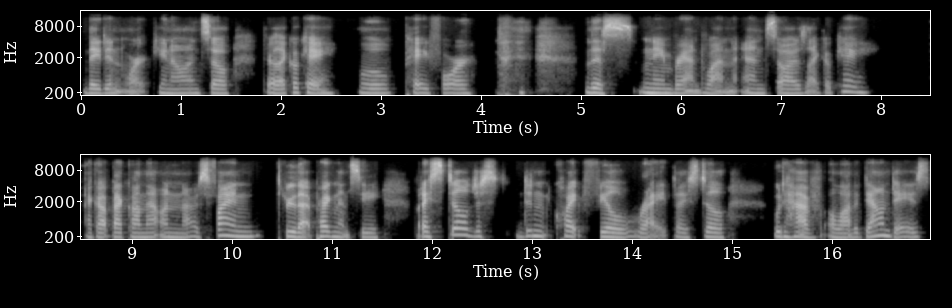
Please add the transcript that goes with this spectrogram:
they didn't work you know? And so they're like okay we'll pay for this name brand one. And so i was like okay. I got back on that one and i was fine through that pregnancy but i still just didn't quite feel right. I still would have a lot of down days.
